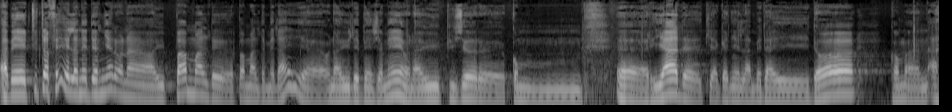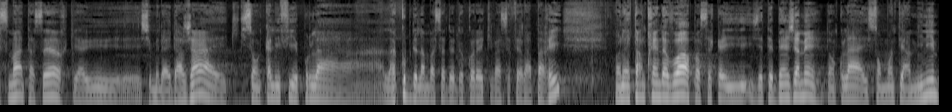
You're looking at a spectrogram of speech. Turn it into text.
Ah ben, tout à fait. L'année dernière, on a eu pas mal de, pas mal de médailles. Euh, on a eu les Benjamins, on a eu plusieurs, euh, comme euh, Riyad qui a gagné la médaille d'or, comme Asma, ta sœur, qui a eu cette médaille d'argent et qui, sont qualifiés pour la, la Coupe de l'ambassadeur de Corée qui va se faire à Paris. On est en train de voir parce qu'ils étaient Benjamins, donc là, ils sont montés en minime.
